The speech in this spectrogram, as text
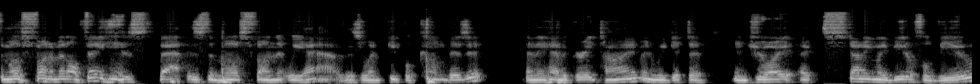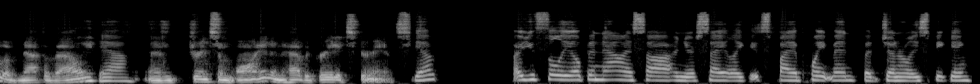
the most fundamental thing is that is the most fun that we have is when people come visit and they have a great time and we get to enjoy a stunningly beautiful view of Napa Valley Yeah. and drink some wine and have a great experience. Yep. Are you fully open now? I saw on your site like it's by appointment, but generally speaking.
